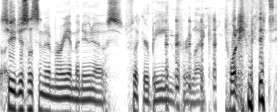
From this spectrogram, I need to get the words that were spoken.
So you just listen to Maria Menounos flicker bean for like 20 minutes.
